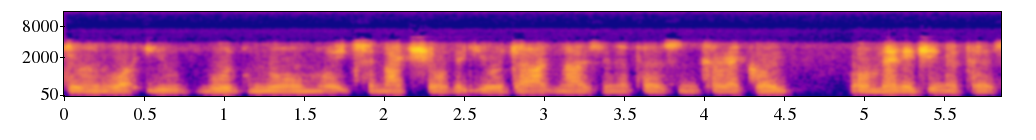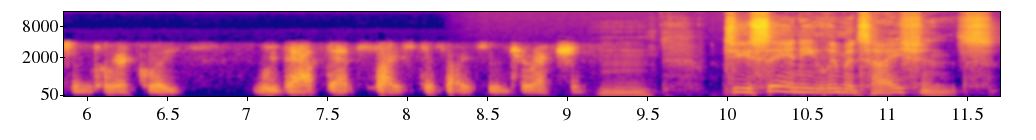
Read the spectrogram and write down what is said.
doing what you would normally to make sure that you are diagnosing a person correctly or managing a person correctly without that face to face interaction. Mm. Do you see any limitations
